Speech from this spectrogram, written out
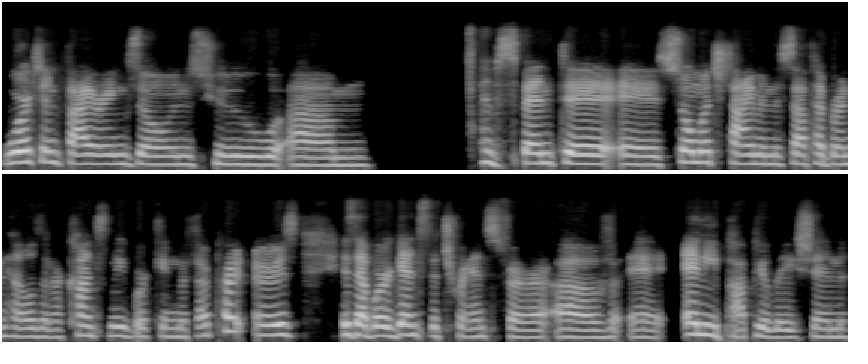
worked in firing zones, who um, have spent uh, uh, so much time in the South Hebron Hills and are constantly working with our partners, is that we're against the transfer of uh, any population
